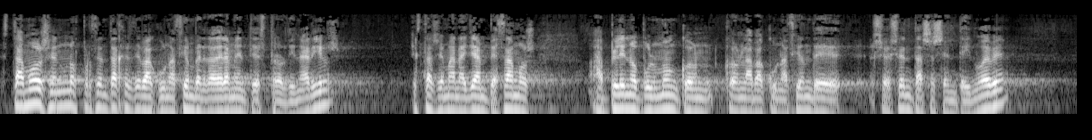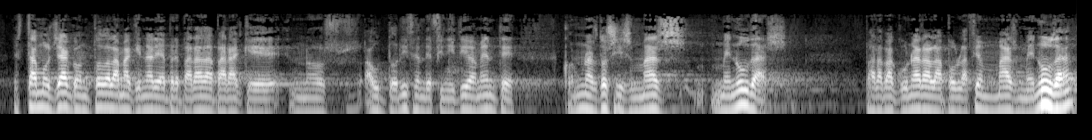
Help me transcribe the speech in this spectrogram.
Estamos en unos porcentajes de vacunación verdaderamente extraordinarios. Esta semana ya empezamos a pleno pulmón con, con la vacunación de 60-69 Estamos ya con toda la maquinaria preparada para que nos autoricen definitivamente con unas dosis más menudas para vacunar a la población más menuda,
